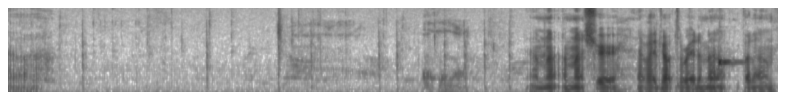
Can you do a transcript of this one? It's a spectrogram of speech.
Uh, I'm not I'm not sure if I dropped the right amount, but um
